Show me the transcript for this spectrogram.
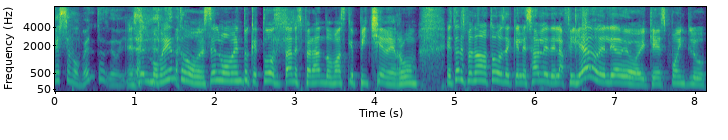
¿Qué es ese momento de hoy? Es el momento, es el momento que todos están esperando más que pinche de Room. Están esperando a todos de que les hable del afiliado del día de hoy, que es Point Blue.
